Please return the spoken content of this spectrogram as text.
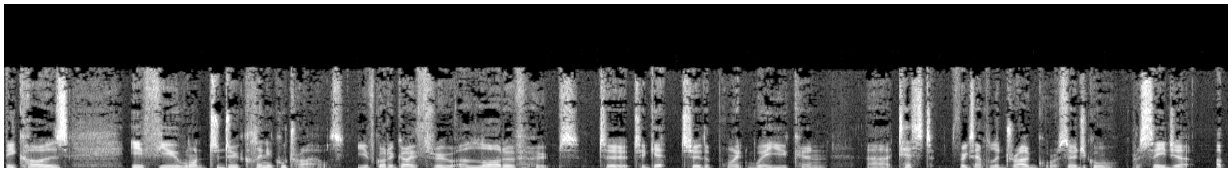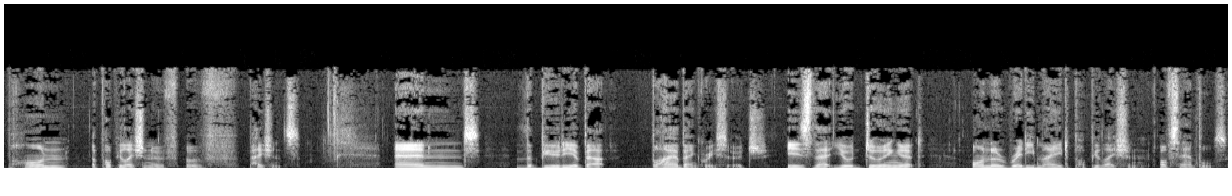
because if you want to do clinical trials, you've got to go through a lot of hoops to, to get to the point where you can uh, test, for example, a drug or a surgical procedure upon a population of, of patients. And the beauty about biobank research is that you're doing it on a ready made population of samples.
